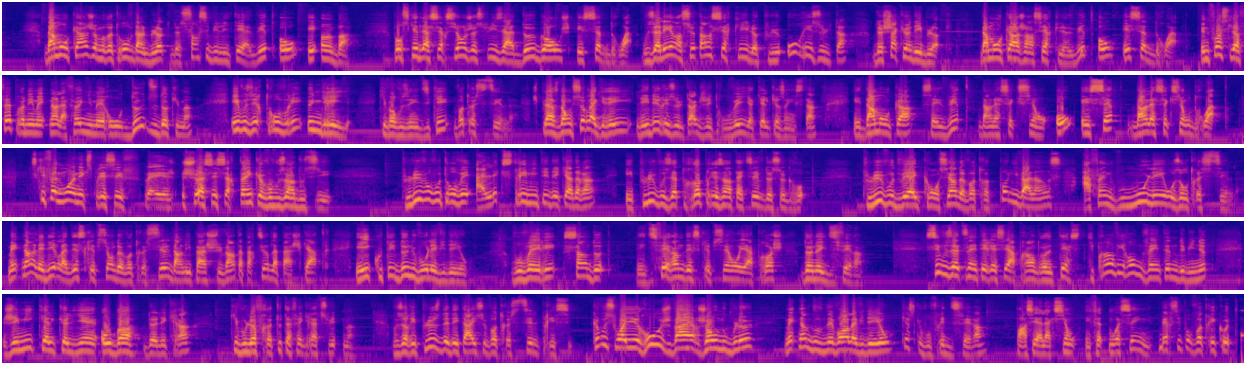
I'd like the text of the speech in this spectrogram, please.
Dans mon cas, je me retrouve dans le bloc de sensibilité à 8 hauts et 1 bas. Pour ce qui est de l'assertion, je suis à 2 gauche et 7 droite. Vous allez ensuite encercler le plus haut résultat de chacun des blocs. Dans mon cas, j'encercle 8 hauts et 7 droite. Une fois cela fait, prenez maintenant la feuille numéro 2 du document et vous y retrouverez une grille qui va vous indiquer votre style. Je place donc sur la grille les deux résultats que j'ai trouvés il y a quelques instants. Et dans mon cas, c'est 8 dans la section haut et 7 dans la section droite. Ce qui fait de moi un expressif, ben, je suis assez certain que vous vous en doutiez. Plus vous vous trouvez à l'extrémité des cadrans et plus vous êtes représentatif de ce groupe plus vous devez être conscient de votre polyvalence afin de vous mouler aux autres styles. Maintenant, allez lire la description de votre style dans les pages suivantes à partir de la page 4 et écoutez de nouveau les vidéos. Vous verrez sans doute les différentes descriptions et approches d'un œil différent. Si vous êtes intéressé à prendre un test qui prend environ une vingtaine de minutes, j'ai mis quelques liens au bas de l'écran qui vous l'offrent tout à fait gratuitement. Vous aurez plus de détails sur votre style précis. Que vous soyez rouge, vert, jaune ou bleu, maintenant que vous venez voir la vidéo, qu'est-ce que vous ferez de différent? Passez à l'action et faites-moi signe. Merci pour votre écoute.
